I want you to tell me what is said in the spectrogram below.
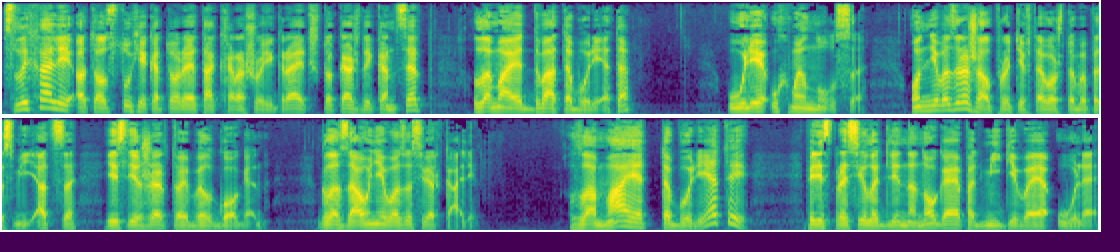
«Слыхали о толстухе, которая так хорошо играет, что каждый концерт ломает два табурета?» Уле ухмыльнулся. Он не возражал против того, чтобы посмеяться, если жертвой был Гоган. Глаза у него засверкали. «Ломает табуреты?» — переспросила длинноногая, подмигивая Уле.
